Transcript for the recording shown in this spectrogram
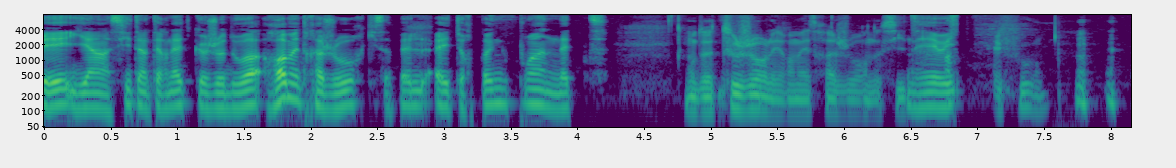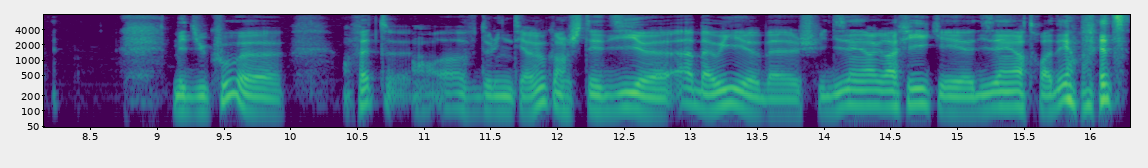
et il y a un site internet que je dois remettre à jour qui s'appelle haterpunk.net. On doit toujours les remettre à jour, nos sites. Mais oui. C'est fou. Mais du coup, euh, en fait, en off de l'interview, quand je t'ai dit euh, Ah bah oui, euh, bah, je suis designer graphique et euh, designer 3D, en fait,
